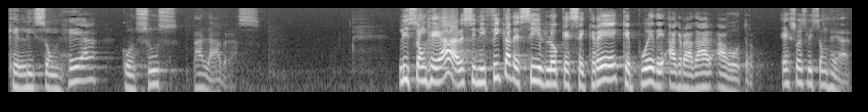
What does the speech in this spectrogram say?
que lisonjea con sus palabras. Lisonjear significa decir lo que se cree que puede agradar a otro. Eso es lisonjear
